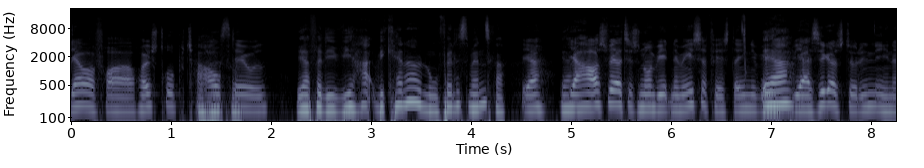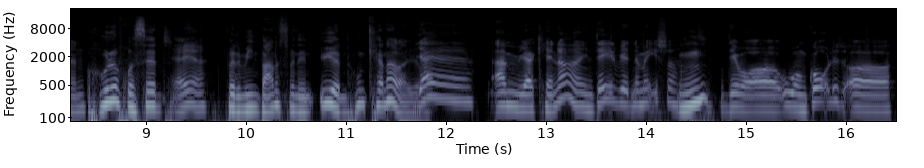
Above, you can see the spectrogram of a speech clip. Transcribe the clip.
Jeg var fra Højstrup, Tarup derude. Ja, fordi vi, har, vi kender jo nogle fælles mennesker. Ja. Ja. Jeg har også været til sådan nogle vietnameserfester inde i Ja. Vi har sikkert stødt ind i hinanden. 100 procent. Ja, ja. Fordi min barndomsveninde Yen, hun kender dig jo. Ja, ja, ja. Um, jeg kender en del vietnameser. Mm. Det var uundgåeligt, og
